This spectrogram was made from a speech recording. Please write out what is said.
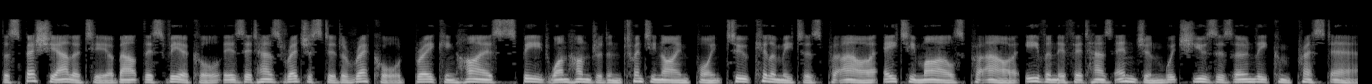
The speciality about this vehicle is it has registered a record-breaking highest speed 129.2 km per hour, 80 miles per hour, even if it has engine which uses only compressed air.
